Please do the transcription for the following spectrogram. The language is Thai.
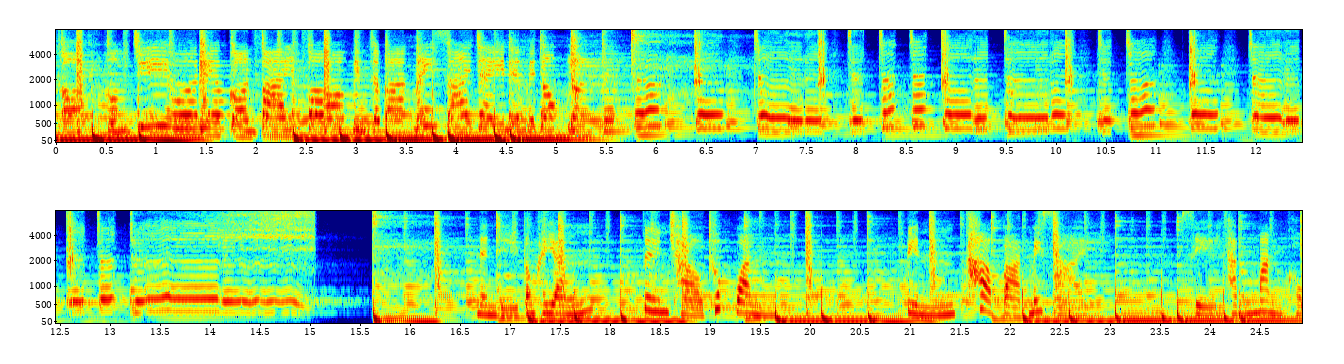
เน้นดีต้องขยัน ตื่นเช้าทุกวัน ปิ่นถ้าปาดไม่สาย เสียทันมั่นคง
